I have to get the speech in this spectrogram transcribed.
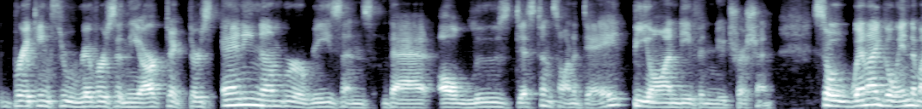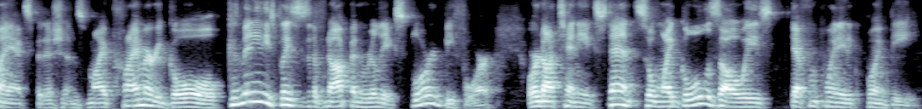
breaking through rivers in the Arctic. There's any number of reasons that I'll lose distance on a day beyond even nutrition. So when I go into my expeditions, my primary goal, because many of these places have not been really explored before or not to any extent. So my goal is always get from point A to point B.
